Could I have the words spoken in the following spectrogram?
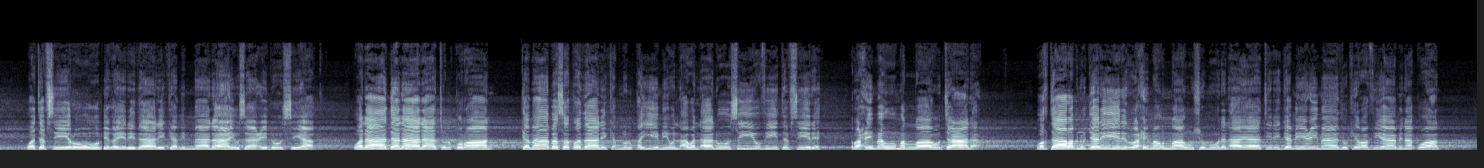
وتفسيره بغير ذلك مما لا يساعده السياق. ولا دلالات القرآن كما بسط ذلك ابن القيم والآلوسي في تفسيره رحمهما الله تعالى. واختار ابن جرير رحمه الله شمول الآيات لجميع ما ذكر فيها من أقوال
